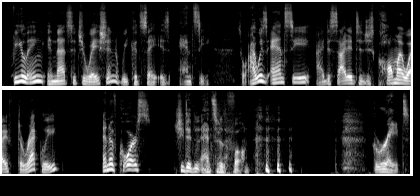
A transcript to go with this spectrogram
feeling in that situation, we could say is antsy. So I was antsy. I decided to just call my wife directly. And of course, she didn't answer the phone. Great.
